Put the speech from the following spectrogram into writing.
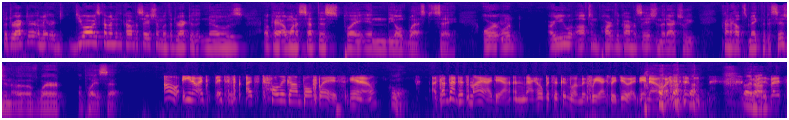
the director? I mean, or do you always come into the conversation with a director that knows, okay, I want to set this play in the Old West, say, or or are you often part of the conversation that actually kind of helps make the decision of, of where a play set? Oh, you know, it's it's it's totally gone both ways. You know. Cool. Uh, Sometimes it's my idea, and I hope it's a good one if we actually do it. You know, Right on. but, but it's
